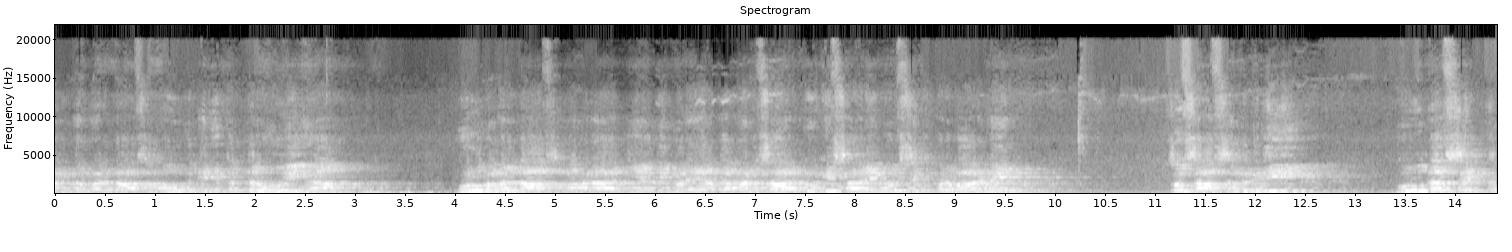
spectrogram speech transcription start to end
ਅੰਤ ਅਰਦਾਸ ਭੋਗ ਤੇ ਇਕੱਤਰ ਹੋਏ ਹਾਂ। ਗੁਰੂ ਅਮਰਦਾਸ ਮਹਾਰਾਜ ਜੀਆਂ ਦੀ ਮਰਿਆਦਾ ਅਨੁਸਾਰ, ਕਿਉਂਕਿ ਸਾਰੇ ਗੁਰਸਿੱਖ ਪਰਿਵਾਰ ਨੇ। ਸੋ ਸਾਧ ਸੰਗਤ ਜੀ ਗੁਰੂ ਦਾ ਸਿੱਖ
